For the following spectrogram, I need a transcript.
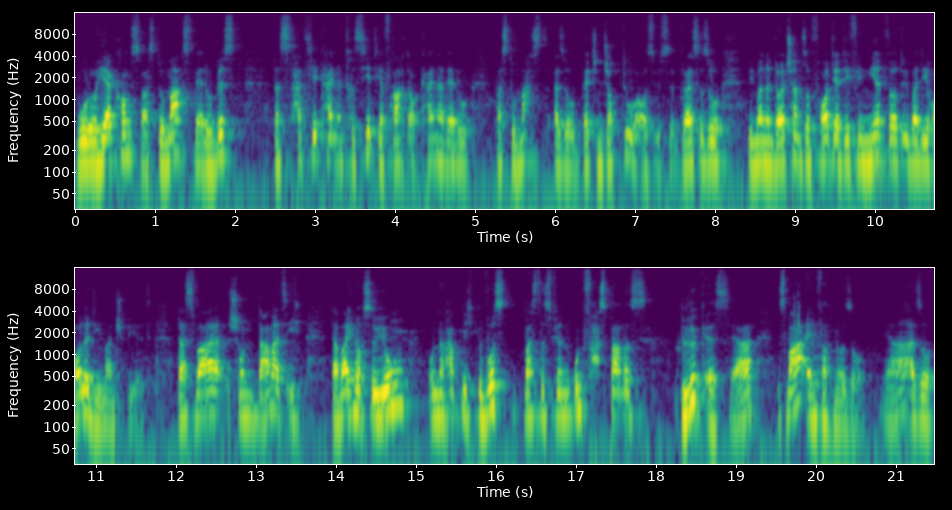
wo du herkommst, was du machst, wer du bist. Das hat hier keinen interessiert. Hier fragt auch keiner, wer du, was du machst, also welchen Job du ausübst. Weißt du, so wie man in Deutschland sofort ja definiert wird über die Rolle, die man spielt. Das war schon damals, ich, da war ich noch so jung und habe nicht gewusst, was das für ein unfassbares Glück ist. Ja, es war einfach nur so. Ja, also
